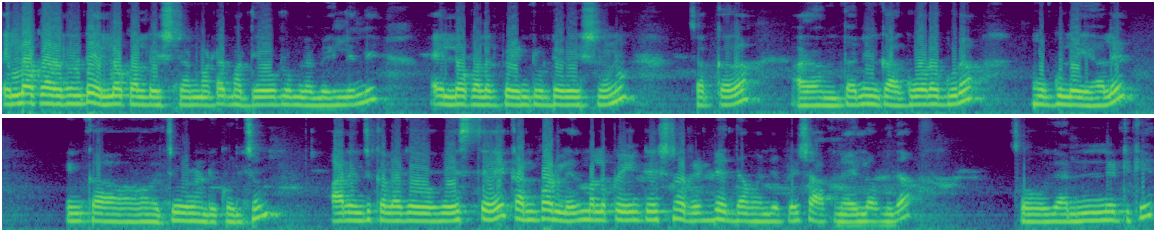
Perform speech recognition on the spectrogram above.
ఎల్లో కలర్ ఉంటే ఎల్లో కలర్ వేసిన అనమాట మా దేవుడి రూమ్లో మిగిలింది. ఎల్లో కలర్ పెయింట్ ఉంటే వేసినాను. చక్కగా అదంతా ఇంకా గోడకు కూడా ముగ్గులు వేయాలి. ఇంకా చూడండి కొంచెం. ఆరెంజ్ కలర్ వేస్తే కనపడలేదు. మళ్ళీ పెయింట్ వేసిన రెడ్ వేద్దామని చెప్పేసి ఆపిన ఎల్లో మీద. సో ఇవన్నిటికీ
